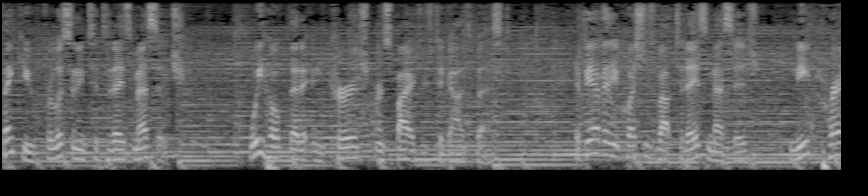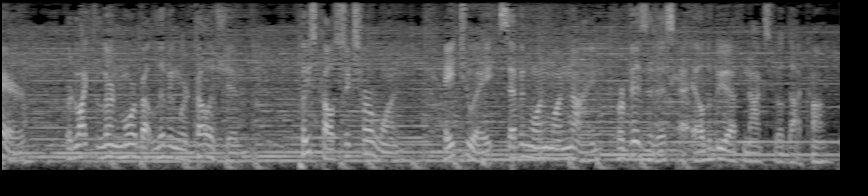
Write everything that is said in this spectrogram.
Thank you for listening to today's message. We hope that it encouraged or inspired you to God's best. If you have any questions about today's message, need prayer, or would like to learn more about Living Word Fellowship, please call 641 828 7119 or visit us at lwfknoxville.com.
